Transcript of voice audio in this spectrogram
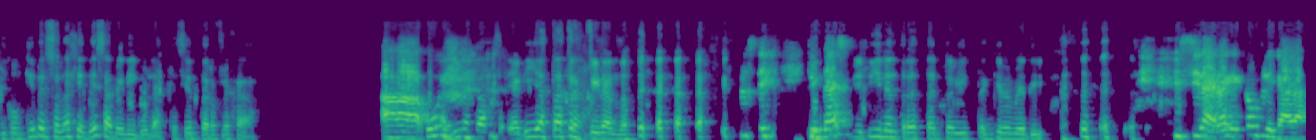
¿y con qué personaje de esa película te sientes reflejada? Ah, uy. Aquí, ya estás transpirando. Sí, quizás... ¿En qué me metí en esta entrevista? ¿En qué me metí? sí, la verdad que es complicada.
